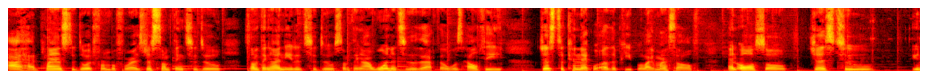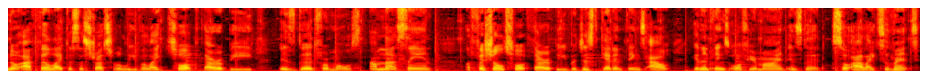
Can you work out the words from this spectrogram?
I had plans to do it from before as just something to do, something I needed to do, something I wanted to do that I felt was healthy, just to connect with other people like myself, and also just to, you know, I feel like it's a stress reliever. Like talk therapy is good for most. I'm not saying official talk therapy, but just getting things out, getting things off your mind is good. So I like to vent.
